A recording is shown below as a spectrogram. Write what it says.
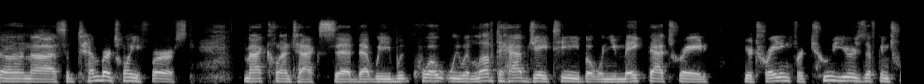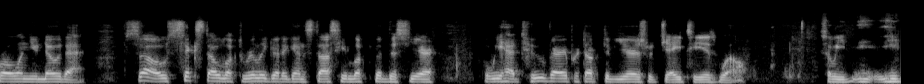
On uh, September 21st, Matt Klentak said that we would quote, "We would love to have JT, but when you make that trade, you're trading for two years of control, and you know that." So Sixto looked really good against us. He looked good this year, but we had two very productive years with JT as well. So he he,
